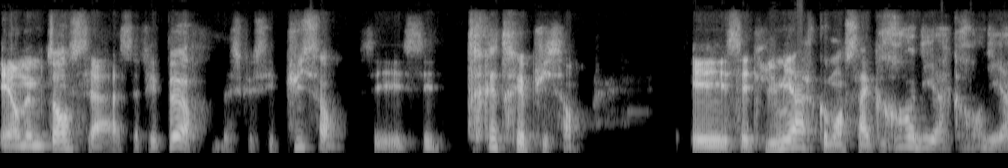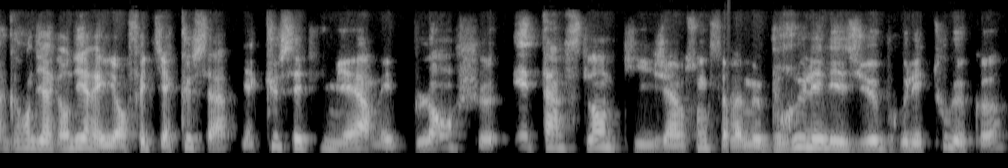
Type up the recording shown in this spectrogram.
Et en même temps, ça, ça fait peur parce que c'est puissant, c'est très très puissant. Et cette lumière commence à grandir, grandir, grandir, grandir. Et en fait, il n'y a que ça, il n'y a que cette lumière, mais blanche, étincelante, qui j'ai l'impression que ça va me brûler les yeux, brûler tout le corps.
